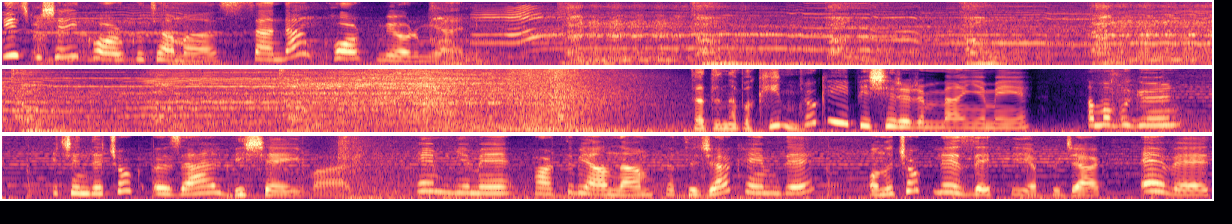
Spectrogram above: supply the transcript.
hiçbir şey korkutamaz. Senden korkmuyorum yani. Tadına bakayım mı? Çok iyi pişiririm ben yemeği. Ama bugün içinde çok özel bir şey var. Hem yemeğe farklı bir anlam katacak hem de onu çok lezzetli yapacak. Evet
